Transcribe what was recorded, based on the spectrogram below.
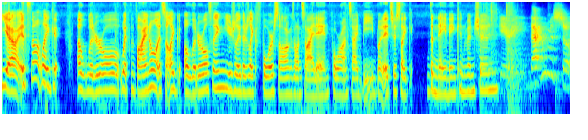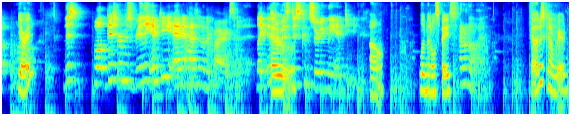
Yeah, it's not like a literal with vinyl. It's not like a literal thing. Usually, there's like four songs on side A and four on side B, but it's just like the naming convention. scary. That room is so. You alright? This well, this room is really empty and it has another fire exit in it. Like this room is Oh. disconcertingly empty. Oh, liminal space. I don't know why. Yeah, that is kind of weird.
